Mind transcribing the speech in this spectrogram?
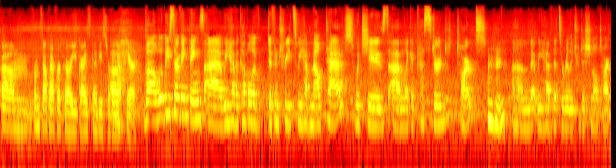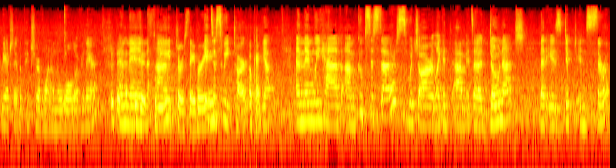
um, from South Africa are you guys going to be serving up here? Well, we'll be serving things. Uh, we have a couple of different treats. We have milk tart, which is um, like a custard tart um, that we have. That's a really traditional tart. We actually have a picture of one on the wall over there. Is it, is it sweet um, or savory? It's a sweet tart. Okay. Yep. And then we have um, which are like a um, it's a donut that is dipped in syrup.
